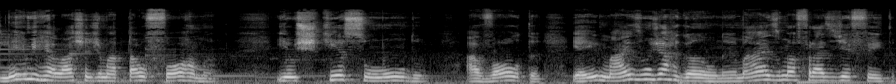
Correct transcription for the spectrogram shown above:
Ler me relaxa de uma tal forma e eu esqueço o mundo à volta. E aí, mais um jargão, né? mais uma frase de efeito.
